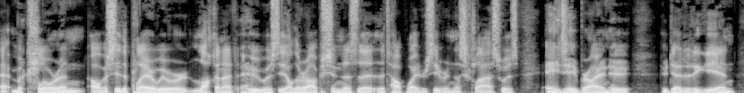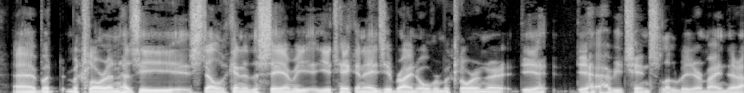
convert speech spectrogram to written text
Uh, McLaurin, obviously the player we were looking at who was the other option as the, the top wide receiver in this class was AJ Brown, who who did it again. Uh, but McLaurin, has he still kind of the same? Are you, are you taking AJ Brown over McLaurin or do you, do you, have you changed a little bit of your mind there?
